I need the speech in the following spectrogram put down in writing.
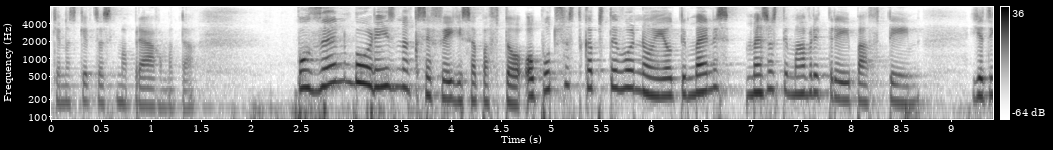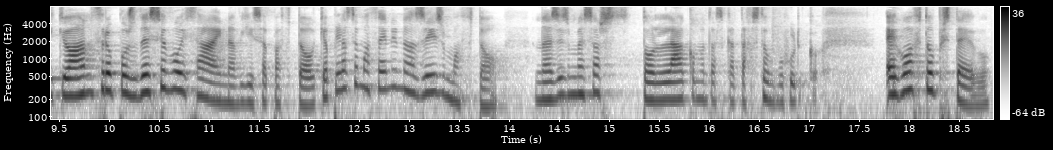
και να σκέφτεσαι άσχημα πράγματα, που δεν μπορείς να ξεφύγεις από αυτό. Οπότε ουσιαστικά πιστεύω εννοεί ότι μένεις μέσα στη μαύρη τρύπα αυτήν Γιατί και ο άνθρωπος δεν σε βοηθάει να βγεις από αυτό και απλά σε μαθαίνει να ζεις με αυτό. Να ζεις μέσα στο λάκκο με τα σκατά στο βούρκο. Εγώ αυτό πιστεύω.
